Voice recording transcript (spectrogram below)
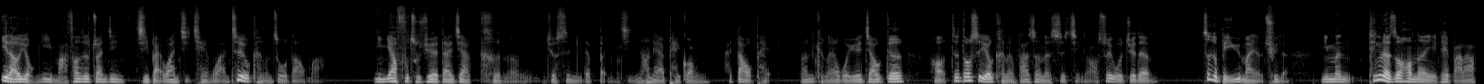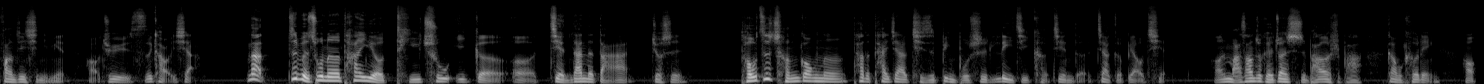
一劳永逸，马上就赚进几百万、几千万，这有可能做到吗？你要付出去的代价，可能就是你的本金，然后你还赔光，还倒赔，然后你可能要违约交割，好，这都是有可能发生的事情啊。所以我觉得这个比喻蛮有趣的，你们听了之后呢，也可以把它放进心里面，好，去思考一下。那这本书呢，它也有提出一个呃简单的答案，就是投资成功呢，它的代价其实并不是立即可见的价格标签，好，你马上就可以赚十趴、二十趴，干嘛可怜？好，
